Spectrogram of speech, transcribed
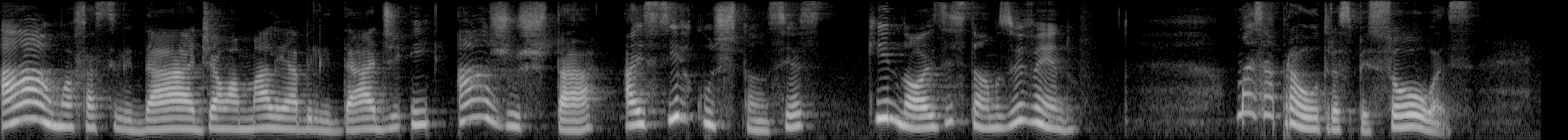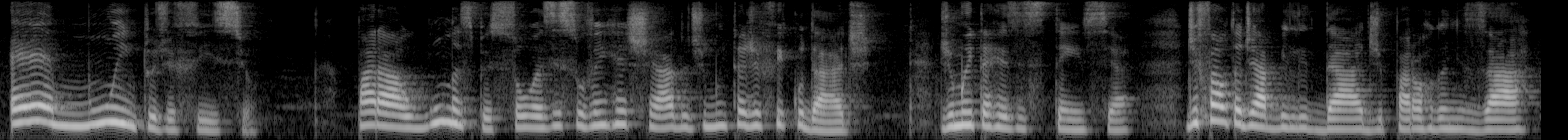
há uma facilidade, há uma maleabilidade em ajustar as circunstâncias que nós estamos vivendo. Mas há para outras pessoas é muito difícil. Para algumas pessoas, isso vem recheado de muita dificuldade, de muita resistência, de falta de habilidade para organizar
